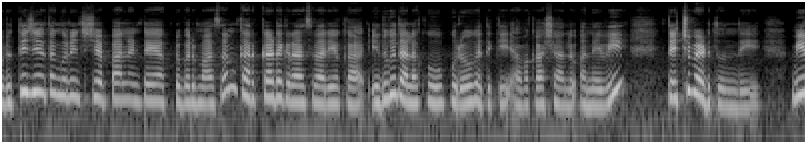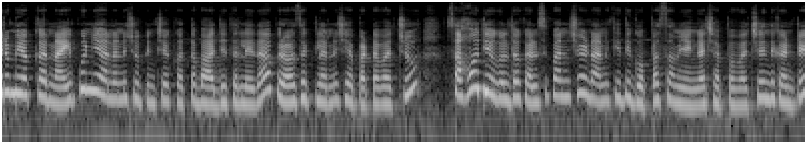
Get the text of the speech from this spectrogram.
వృత్తి జీవితం గురించి చెప్పాలంటే అక్టోబర్ మాసం కర్కాటక రాశి వారి యొక్క ఎదుగుదలకు పురోగతికి అవకాశాలు అనేవి తెచ్చిపెడుతుంది. మీరు మీ యొక్క నైపుణ్యాలను చూపించే కొత్త బాధ్యత లేదా ప్రాజెక్టులను చేపట్టవచ్చు. సహోద్యోగులతో కలిసి పనిచేయడానికి ఇది గొప్ప సమయంగా చెప్పవచ్చు. ఎందుకంటే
